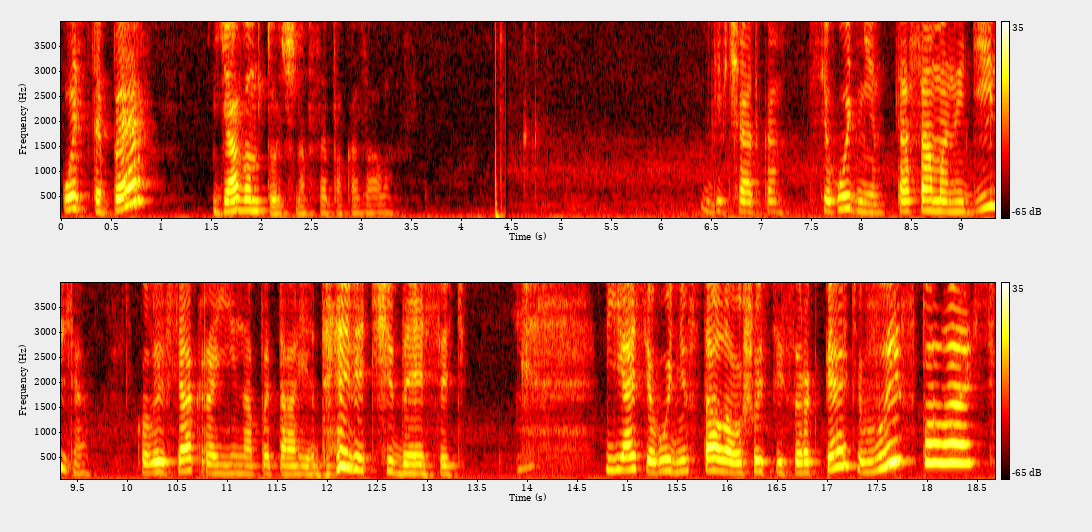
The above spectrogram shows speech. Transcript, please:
Ось тепер я вам точно все показала. Дівчатка, Сьогодні та сама неділя, коли вся країна питає 9 чи 10. Я сьогодні встала о 6.45, виспалась.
